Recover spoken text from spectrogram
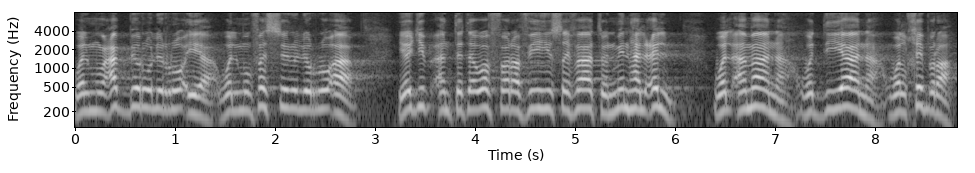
والمعبر للرؤيا والمفسر للرؤى. يجب أن تتوفر فيه صفات منها العلم والأمانة والديانة والخبرة.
